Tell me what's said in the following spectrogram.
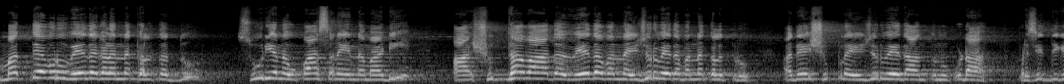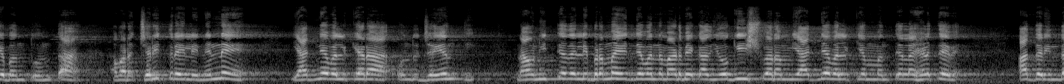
ಮತ್ತೆ ಅವರು ವೇದಗಳನ್ನು ಕಲಿತದ್ದು, ಸೂರ್ಯನ ಉಪಾಸನೆಯನ್ನು ಮಾಡಿ ಆ ಶುದ್ಧವಾದ ವೇದವನ್ನು, ಯಜುರ್ವೇದವನ್ನು ಕಲಿತರು. ಅದೇ ಶುಕ್ಲ ಯಜುರ್ವೇದ ಅಂತಲೂ ಕೂಡ ಪ್ರಸಿದ್ಧಿಗೆ ಬಂತು ಅಂತ ಅವರ ಚರಿತ್ರೆಯಲ್ಲಿ ನಿನ್ನೆ ಯಾಜ್ಞವಲ್ಕ್ಯರ ಒಂದು ಜಯಂತಿ. ನಾವು ನಿತ್ಯದಲ್ಲಿ ಬ್ರಹ್ಮಯಜ್ಞವನ್ನು ಮಾಡಬೇಕಾದ ಯೋಗೀಶ್ವರಂ ಯಾಜ್ಞವಲ್ಕ್ಯಂ ಅಂತೆಲ್ಲ ಹೇಳ್ತೇವೆ. ಆದ್ದರಿಂದ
